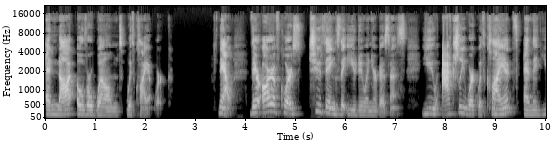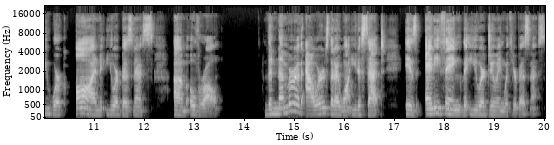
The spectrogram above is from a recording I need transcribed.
and not overwhelmed with client work. Now, there are, of course, two things that you do in your business. You actually work with clients and then you work on your business um, overall. The number of hours that I want you to set is anything that you are doing with your business.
